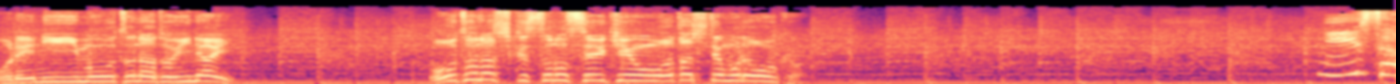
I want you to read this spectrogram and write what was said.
俺に妹などいない。おとなしくその聖剣を渡してもらおうか。兄さん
